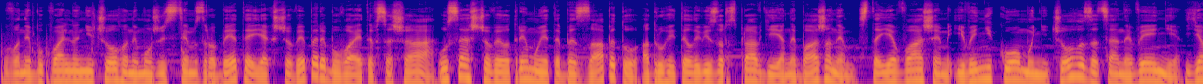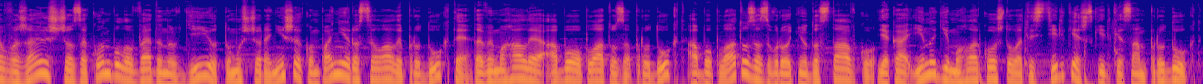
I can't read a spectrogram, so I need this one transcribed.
Вони буквально нічого не можуть з цим зробити, якщо ви перебуваєте в США. Усе, що ви отримуєте без запиту, а другий телевізор справді є небажаним, стає вашим, і ви нікому нічого за це не винні. Я вважаю, що закон було введено в дію, тому що раніше компанії розсилали продукти та вимагали або оплату за продукт, або плату за зворотню доставку, яка іноді могла коштувати стільки ж, скільки сам продукт.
